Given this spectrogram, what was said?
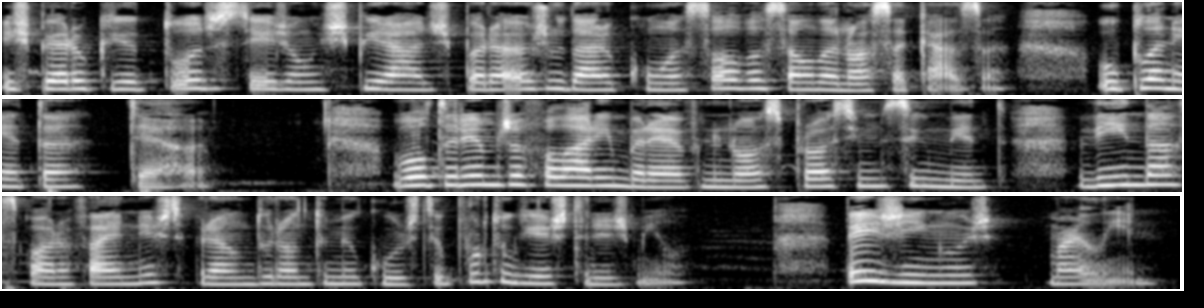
Espero que todos sejam inspirados para ajudar com a salvação da nossa casa, o planeta Terra. Voltaremos a falar em breve no nosso próximo segmento, vindo à Spotify neste verão durante o meu curso de Português 3000. Beijinhos, Marlene.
